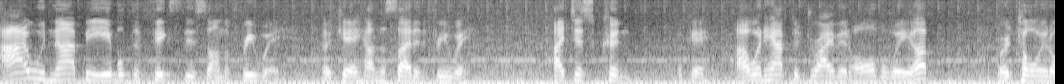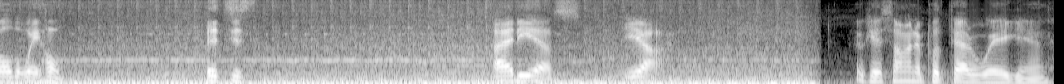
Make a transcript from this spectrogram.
I would not be able to fix this on the freeway, okay, on the side of the freeway. I just couldn't, okay? I would have to drive it all the way up or tow it all the way home. It's just IDFs. Yeah. Okay, so I'm gonna put that away again.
